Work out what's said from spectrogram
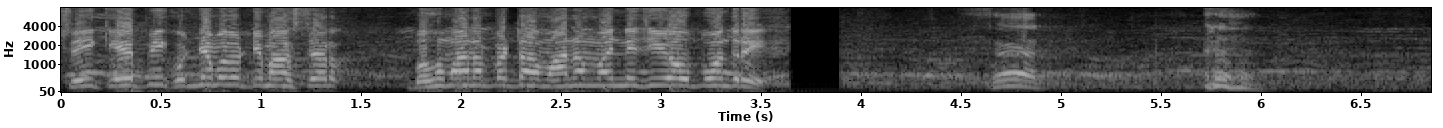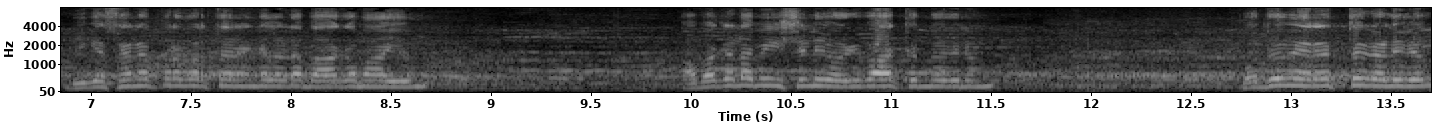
Shri K P Kunhammadkutty master ബഹുമാനപ്പെട്ട വനം വന്യജീവി വകുപ്പ് മന്ത്രി. സർ വികസന പ്രവർത്തനങ്ങളുടെ ഭാഗമായും അപകട ഭീഷണി ഒഴിവാക്കുന്നതിനും പൊതുനിരത്തുകളിലും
